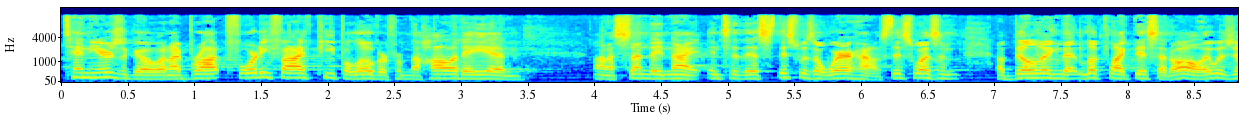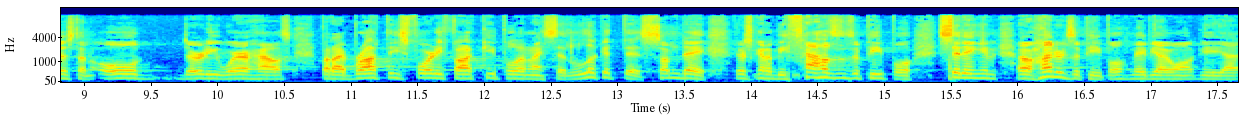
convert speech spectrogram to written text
10 years ago, and I brought 45 people over from the Holiday Inn on a Sunday night into this. This was a warehouse. This wasn't a building that looked like this at all. It was just an old, dirty warehouse. But I brought these 45 people and I said, Look at this. Someday there's going to be thousands of people sitting in, or hundreds of people. Maybe I won't be. Uh,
